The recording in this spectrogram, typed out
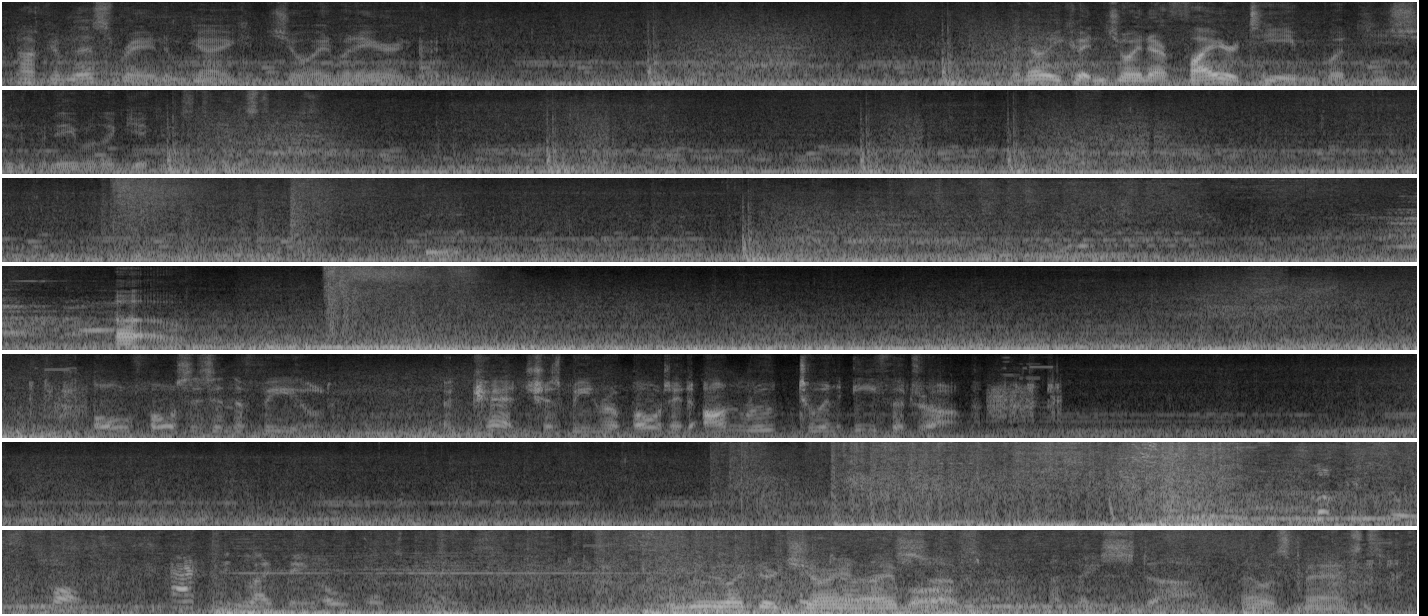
How come this random guy can join but Aaron couldn't? I know he couldn't join our fire team, but he should have been able to get into the instance. Reported en route to an ether drop. Look at those folks, acting like they own this place. We really like their giant eyeballs. And they starve. That was fast.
